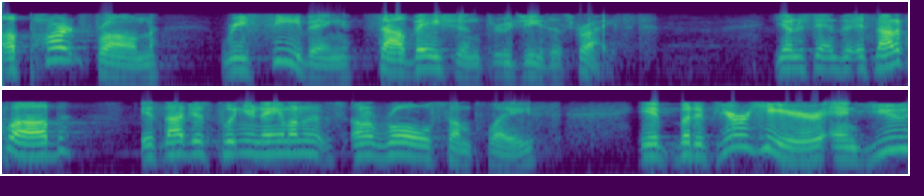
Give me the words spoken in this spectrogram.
apart from receiving salvation through Jesus Christ. You understand? It's not a club. It's not just putting your name on a, on a roll someplace. If, but if you're here and you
